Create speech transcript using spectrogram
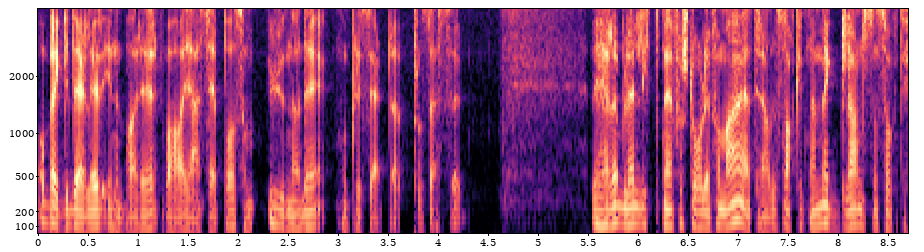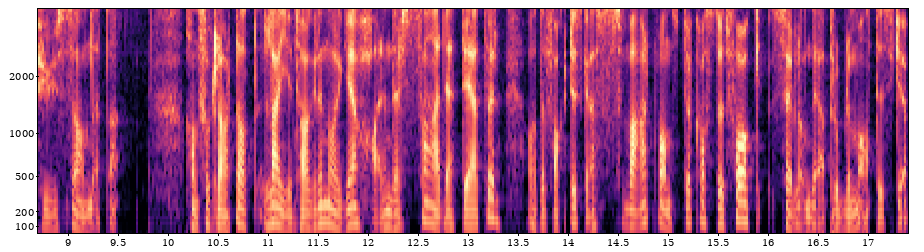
og begge deler innebærer hva jeg ser på som unødig kompliserte prosesser. Det hele ble litt mer forståelig for meg etter jeg hadde snakket med megleren som solgte huset om dette. Han forklarte at leietagere i Norge har en del særrettigheter, og at det faktisk er svært vanskelig å kaste ut folk, selv om de er problematiske.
